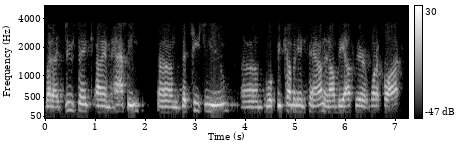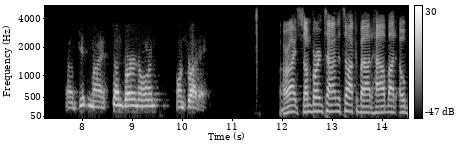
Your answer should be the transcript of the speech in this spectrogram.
but I do think I am happy um, that TCU um, will be coming in town, and I'll be out there at one o'clock um, getting my sunburn on on Friday. All right, sunburn time to talk about. How about OB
